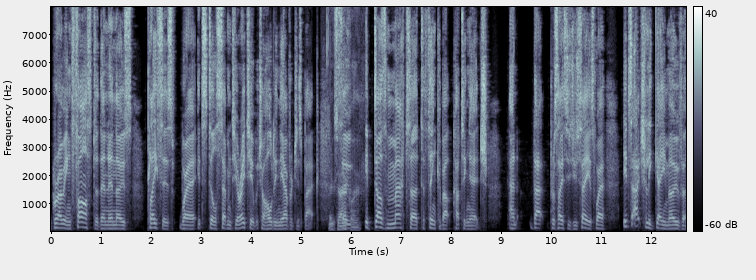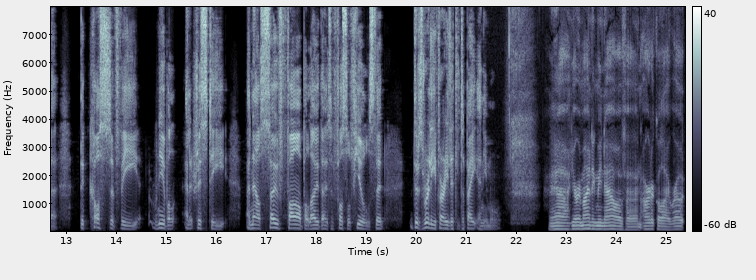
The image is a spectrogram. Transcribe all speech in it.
growing faster than in those places where it's still 70 or 80, which are holding the averages back. Exactly. So it does matter to think about cutting edge. And that, precisely as you say, is where it's actually game over. The costs of the renewable electricity are now so far below those of fossil fuels that there's really very little debate anymore. Yeah, you're reminding me now of uh, an article I wrote.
